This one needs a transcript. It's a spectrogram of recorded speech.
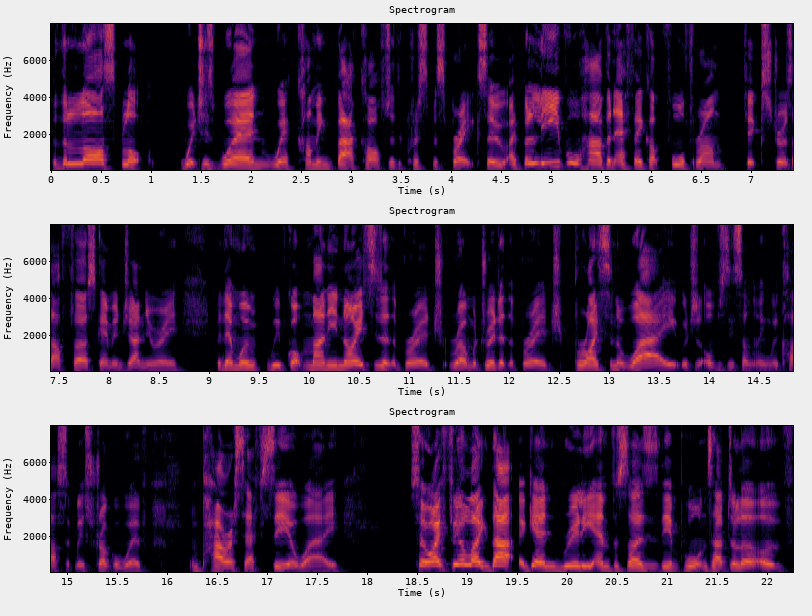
But the last block, which is when we're coming back after the Christmas break. So I believe we'll have an FA Cup fourth round fixture as our first game in January. But then when we've got Man United at the bridge, Real Madrid at the bridge, Brighton away, which is obviously something we classically struggle with, and Paris FC away. So I feel like that again really emphasizes the importance, Abdullah, of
